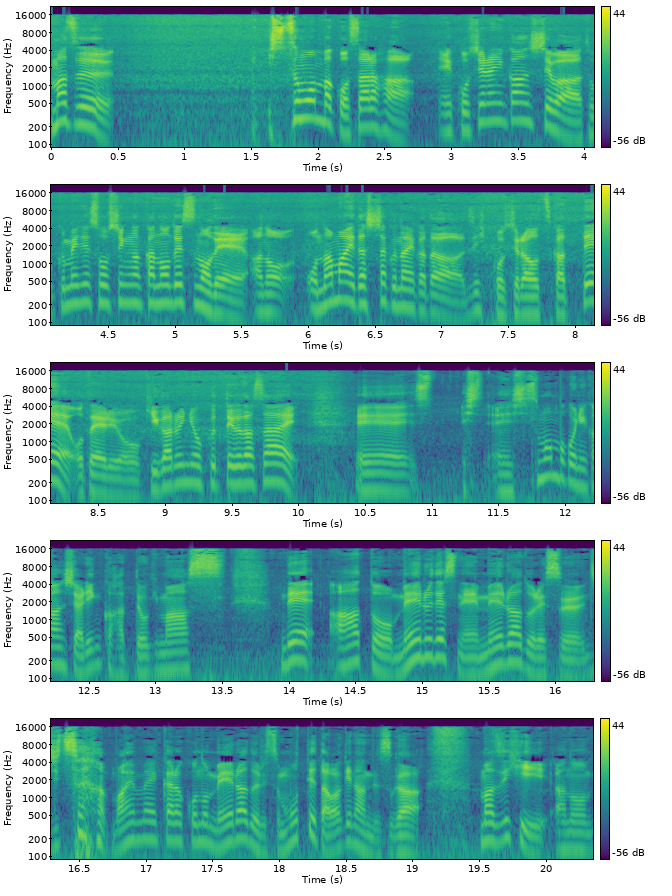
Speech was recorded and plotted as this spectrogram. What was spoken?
まず、質問箱サラハ、えー、こちらに関しては匿名で送信が可能ですので、あの、お名前出したくない方はぜひこちらを使ってお便りを気軽に送ってください。えーえ質問箱に関してはリンク貼っておきます。で、あと、メールですね。メールアドレス。実は 前々からこのメールアドレス持ってたわけなんですが、まあ、ぜひ、あの、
